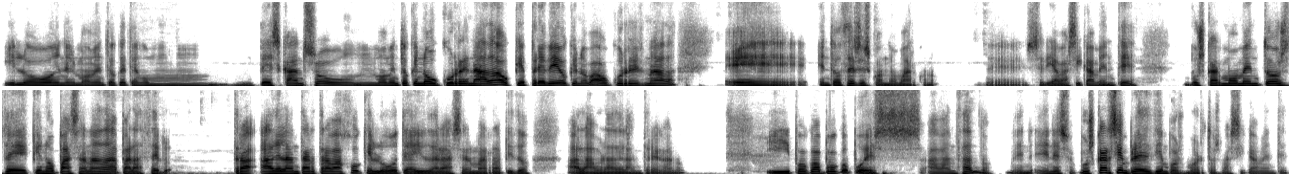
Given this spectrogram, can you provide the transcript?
y luego en el momento que tengo un descanso, un momento que no ocurre nada o que preveo que no va a ocurrir nada, eh, entonces es cuando marco. ¿no? Eh, sería básicamente buscar momentos de que no pasa nada para hacer adelantar trabajo que luego te ayudará a ser más rápido a la hora de la entrega. ¿no? Y poco a poco pues avanzando en, eso. Buscar siempre de tiempos muertos, básicamente,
